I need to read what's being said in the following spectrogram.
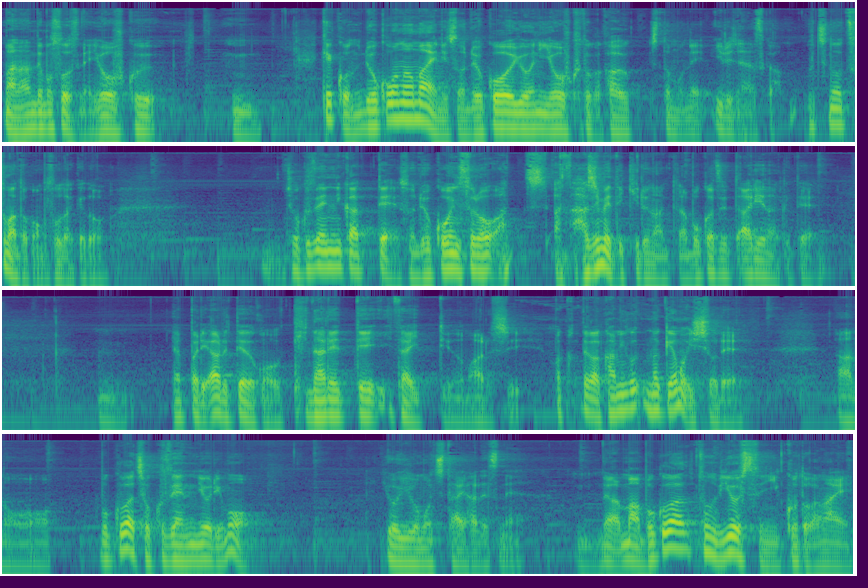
まあ何でもそうですね。洋服、うん、結構旅行の前にその旅行用に洋服とか買う人もねいるじゃないですか。うちの妻とかもそうだけど直前に買ってその旅行にそれを初めて着るなんてのは僕は絶対ありえなくて、うん、やっぱりある程度こう着慣れていたいっていうのもあるし、まあ、だから髪の毛も一緒であの僕は直前よりも余裕を持ちたい派ですね。だからまあ僕はその美容室に行くことがない。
